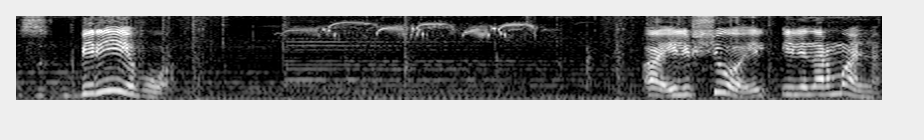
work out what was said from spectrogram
С- Бери его. А, или все, или, или нормально.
